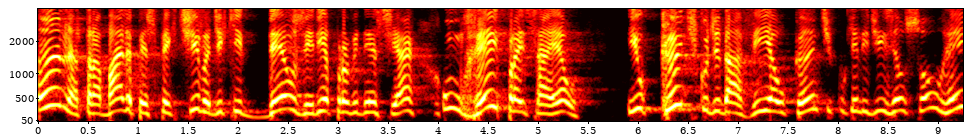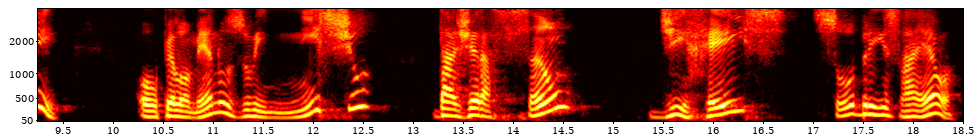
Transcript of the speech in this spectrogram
Ana trabalha a perspectiva de que Deus iria providenciar um rei para Israel. E o cântico de Davi é o cântico que ele diz: Eu sou o rei. Ou pelo menos o início da geração de reis sobre Israel.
